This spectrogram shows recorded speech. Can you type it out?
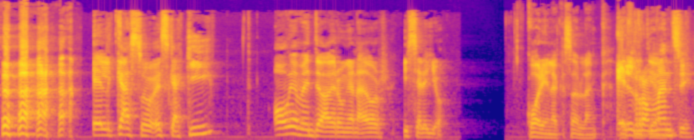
El caso es que aquí, obviamente va a haber un ganador. Y seré yo. Cory en la Casa Blanca. El romance.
